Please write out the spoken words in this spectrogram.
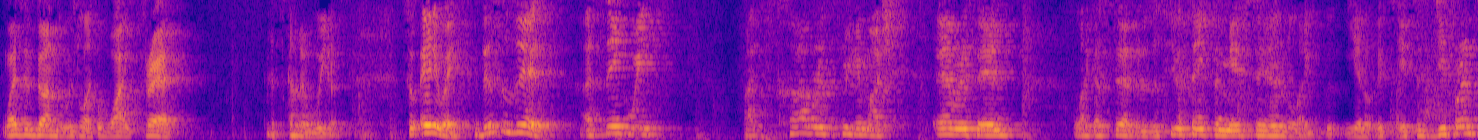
why is it done with like a white thread. It's kind of weird. So anyway, this is it. I think we, I covered pretty much everything like I said, there's a few things I'm missing. Like you know, it's it's a different.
